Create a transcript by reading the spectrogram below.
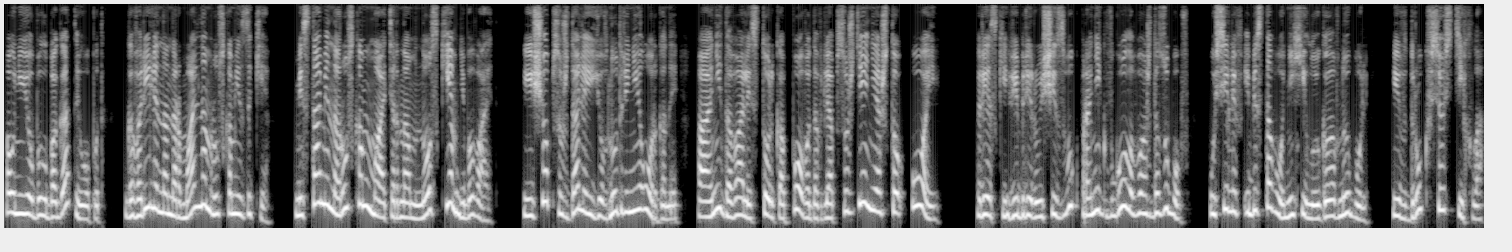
а у нее был богатый опыт, говорили на нормальном русском языке. Местами на русском матерном, но с кем не бывает. И еще обсуждали ее внутренние органы, а они давали столько поводов для обсуждения, что ой! Резкий вибрирующий звук проник в голову аж до зубов усилив и без того нехилую головную боль, и вдруг все стихло.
